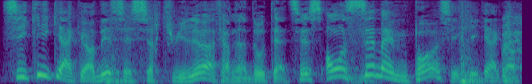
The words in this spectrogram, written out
C'est qui qui a accordé ce circuit-là à Fernando Tatis? On ne sait même pas c'est qui qui a accordé.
